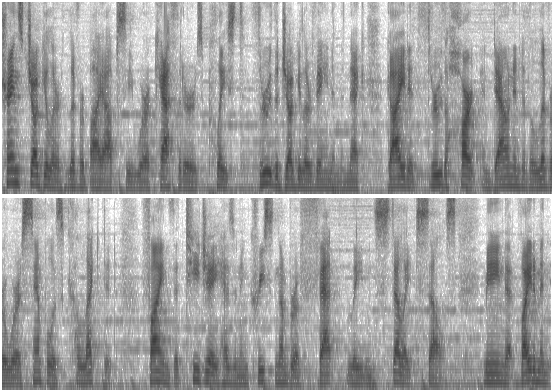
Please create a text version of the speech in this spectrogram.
Transjugular liver biopsy, where a catheter is placed through the jugular vein in the neck, guided through the heart and down into the liver where a sample is collected, finds that TJ has an increased number of fat laden stellate cells, meaning that vitamin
